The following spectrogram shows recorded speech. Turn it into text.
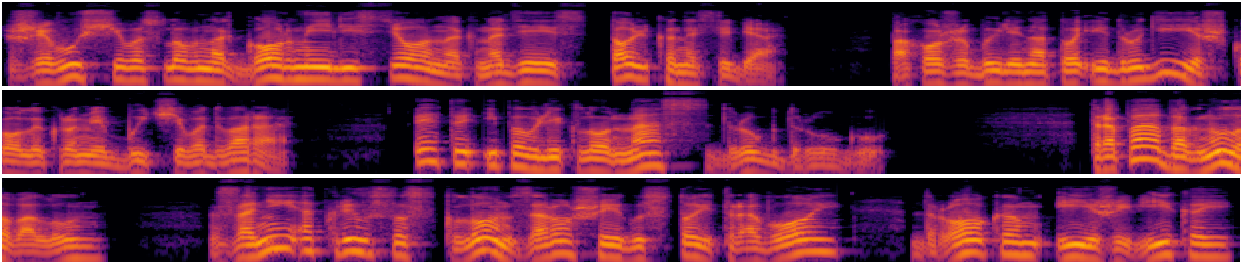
живущего словно горный лисенок, надеясь только на себя. Похоже, были на то и другие школы, кроме бычьего двора. Это и повлекло нас друг к другу. Тропа обогнула валун. За ней открылся склон, заросший густой травой, дроком и ежевикой,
